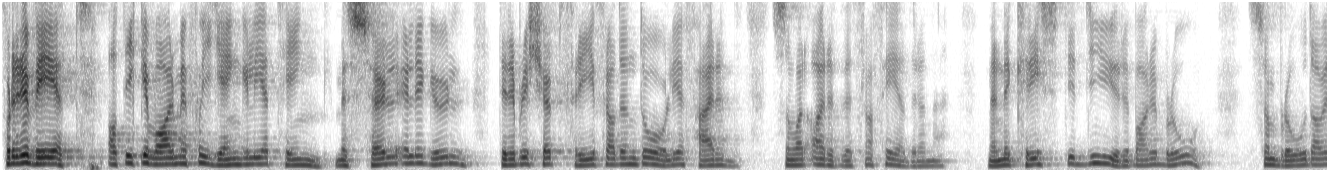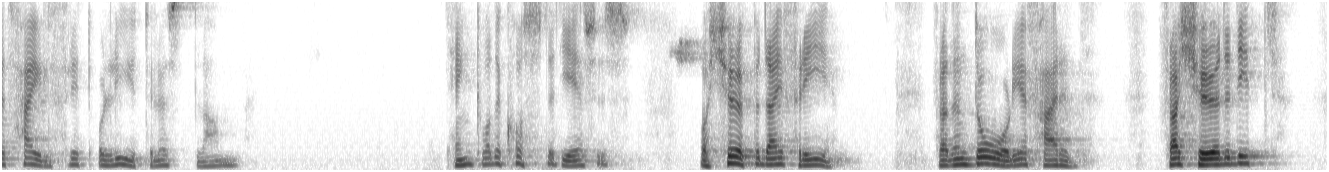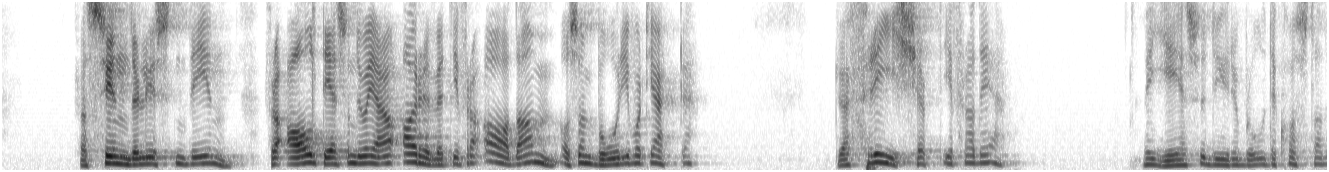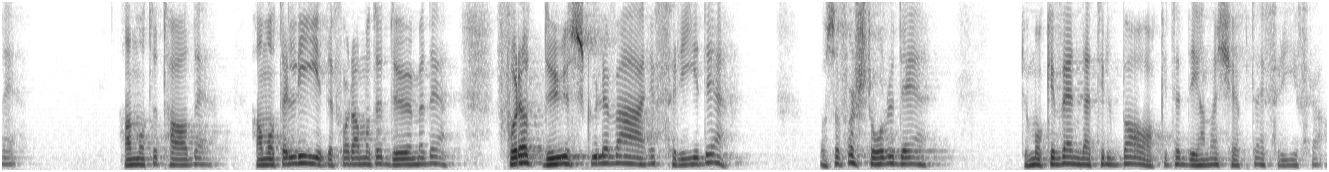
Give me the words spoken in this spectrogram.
For dere vet at det ikke var med forgjengelige ting, med sølv eller gull, dere ble kjøpt fri fra den dårlige ferd som var arvet fra fedrene, men med Kristi dyrebare blod, som blod av et feilfritt og lyteløst lam. Tenk hva det kostet Jesus å kjøpe deg fri fra den dårlige ferd, fra kjødet ditt, fra syndelysten din, fra alt det som du og jeg har arvet ifra Adam, og som bor i vårt hjerte. Du er frikjøpt ifra det ved Jesu dyre blod. Det kosta det. Han måtte ta det. Han måtte lide for det, han måtte dø med det, for at du skulle være fri det. Og så forstår du det. Du må ikke vende deg tilbake til det han har kjøpt deg fri fra.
